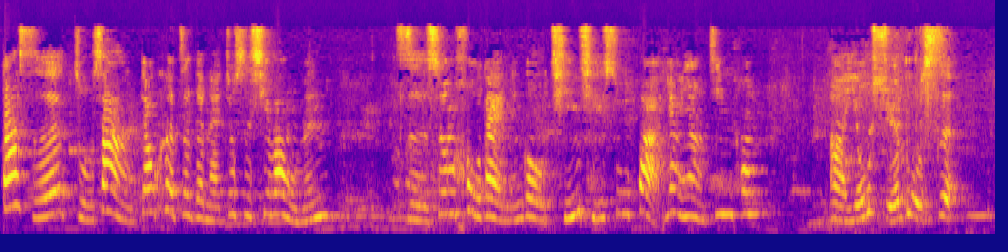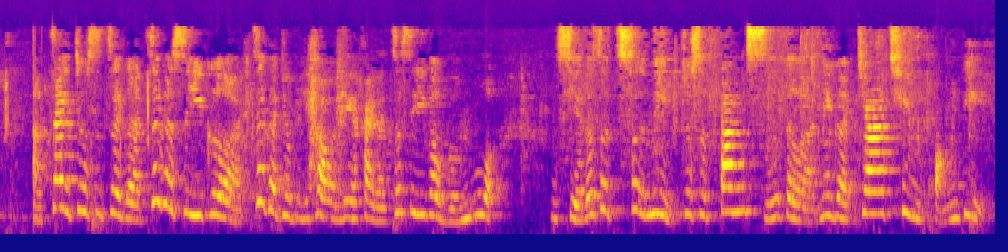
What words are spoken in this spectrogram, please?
当时祖上雕刻这个呢，就是希望我们子孙后代能够琴棋书画样样精通，啊，游学入仕。啊，再就是这个，这个是一个，这个就比较厉害了，这是一个文物。写的是赐命，就是当时的那个嘉庆皇帝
